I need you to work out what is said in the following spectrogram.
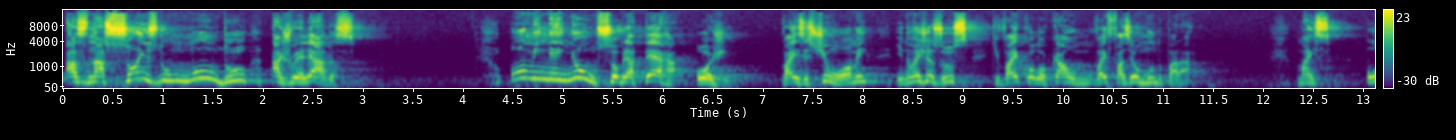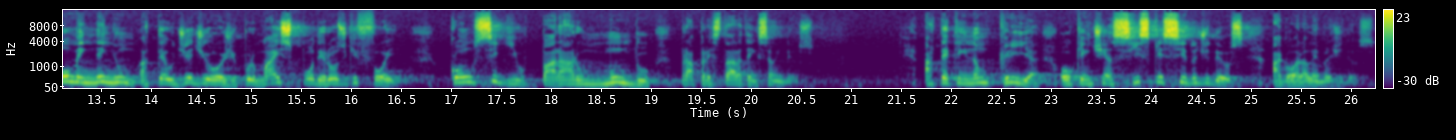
as nações do mundo ajoelhadas? Homem nenhum sobre a terra hoje vai existir um homem e não é Jesus que vai colocar, vai fazer o mundo parar. Mas homem nenhum até o dia de hoje, por mais poderoso que foi, conseguiu parar o mundo para prestar atenção em Deus. Até quem não cria ou quem tinha se esquecido de Deus, agora lembra de Deus.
